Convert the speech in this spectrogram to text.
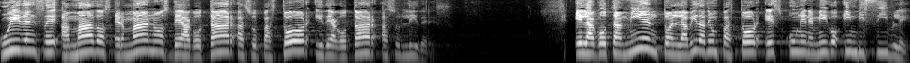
Cuídense, amados hermanos, de agotar a su pastor y de agotar a sus líderes. El agotamiento en la vida de un pastor es un enemigo invisible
